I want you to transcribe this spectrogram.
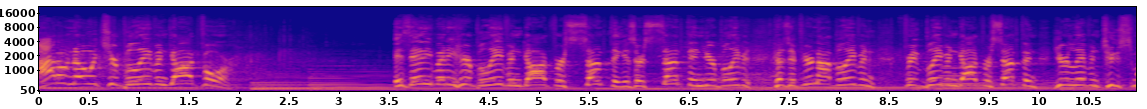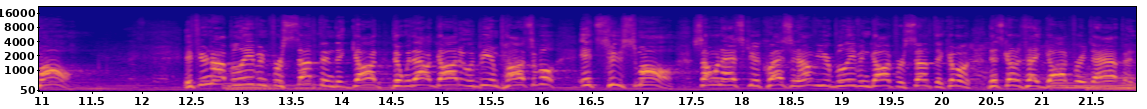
I don't know what you're believing God for. Is anybody here believing God for something? Is there something you're believing? Because if you're not believing, believing God for something, you're living too small. If you're not believing for something that God, that without God it would be impossible, it's too small. So I want to ask you a question. How many of you are believing God for something? Come on, that's going to take God for it to happen.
